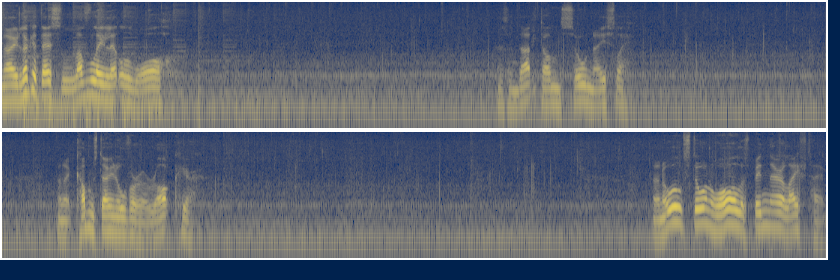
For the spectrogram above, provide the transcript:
Now look at this lovely little wall. Isn't that done so nicely? And it comes down over a rock here. An old stone wall that's been there a lifetime.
